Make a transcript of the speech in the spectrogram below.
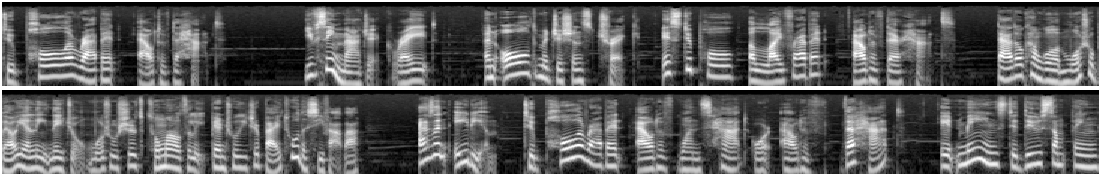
to pull a rabbit out of the hat. You've seen magic, right? An old magician's trick is to pull a live rabbit out of their hat. 大家都看过魔术表演里那种魔术师从帽子里变出一只白兔的戏法吧？As an idiom, to pull a rabbit out of one's hat or out of the hat, it means to do something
